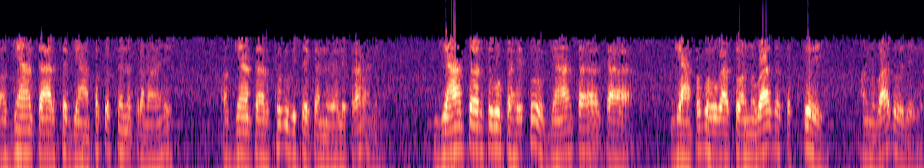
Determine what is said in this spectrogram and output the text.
अज्ञातार्थ ज्ञापक प्रमाण है अज्ञातार्थ को विषय करने वाले प्रमाण है। ज्ञात अर्थ को कहे तो ज्ञात का ज्ञापक होगा तो अनुवाद तत्व है, अनुवाद हो जाएगा।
